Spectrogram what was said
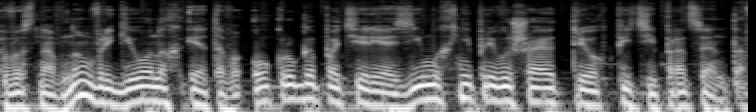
В основном в регионах этого округа потери озимых не превышают 3-5%.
